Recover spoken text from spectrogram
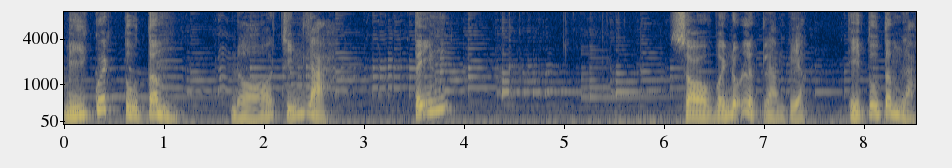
Bí quyết tu tâm đó chính là tĩnh. So với nỗ lực làm việc thì tu tâm là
